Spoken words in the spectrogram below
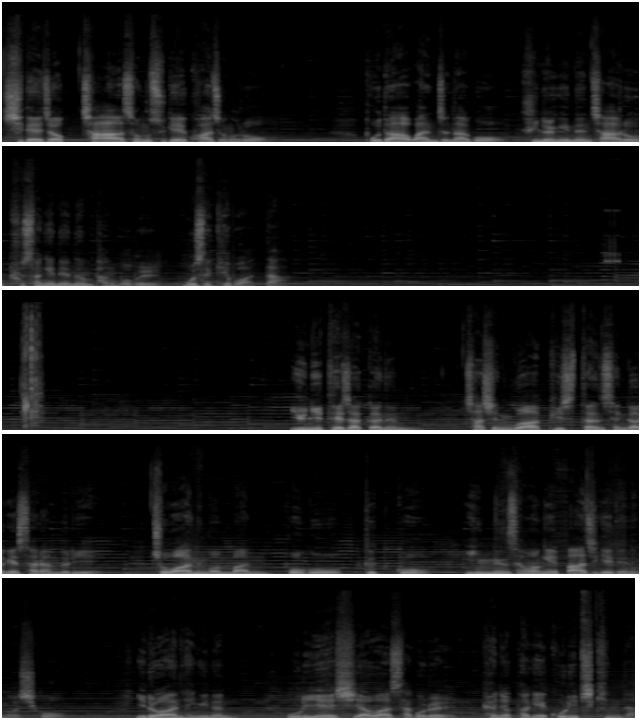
시대적 자아 성숙의 과정으로 보다 완전하고 균형 있는 자아로 표상해내는 방법을 모색해 보았다. 유니테 작가는 자신과 비슷한 생각의 사람들이 좋아하는 것만 보고 듣고 읽는 상황에 빠지게 되는 것이고 이러한 행위는 우리의 시야와 사고를 편협하게 고립시킨다.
